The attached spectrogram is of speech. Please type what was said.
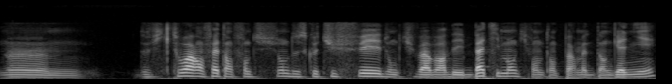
de victoire en fait en fonction de ce que tu fais. Donc tu vas avoir des bâtiments qui vont t'en permettre d'en gagner.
